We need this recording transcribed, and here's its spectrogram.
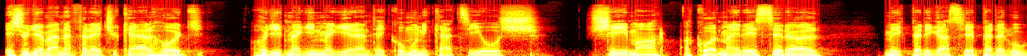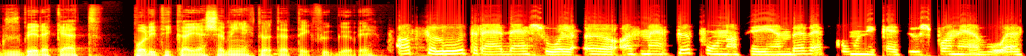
És ugyebár ne felejtsük el, hogy, hogy itt megint megjelent egy kommunikációs séma a kormány részéről, mégpedig az, hogy a pedagógus béreket politikai eseményektől tették függővé. Abszolút, ráadásul az már több hónapja ilyen bevett kommunikációs panel volt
